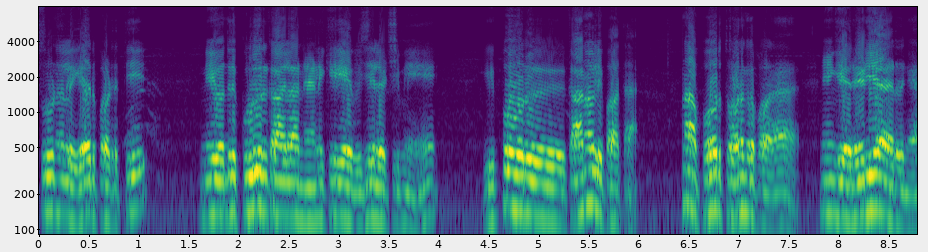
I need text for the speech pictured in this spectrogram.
சூழ்நிலை ஏற்படுத்தி நீ வந்து குளிர் நினைக்கிறிய விஜயலட்சுமி. இப்போ ஒரு காணொளி பார்த்தேன். நான் போர் தொடங்க போறேன். நீங்க ரெடியா இருங்க.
